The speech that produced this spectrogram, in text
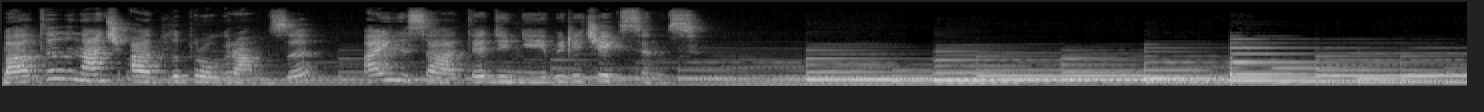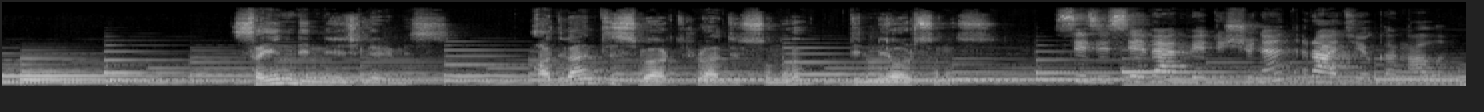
Batıl İnanç adlı programımızı aynı saate dinleyebileceksiniz. Sayın dinleyicilerimiz, Adventist World Radyosunu dinliyorsunuz. Sizi seven ve düşünen radyo kanalı.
